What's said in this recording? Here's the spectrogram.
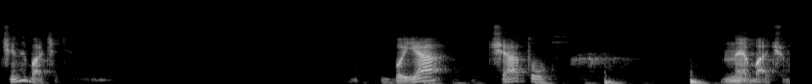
чи не бачать? Бо я чату не бачу.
